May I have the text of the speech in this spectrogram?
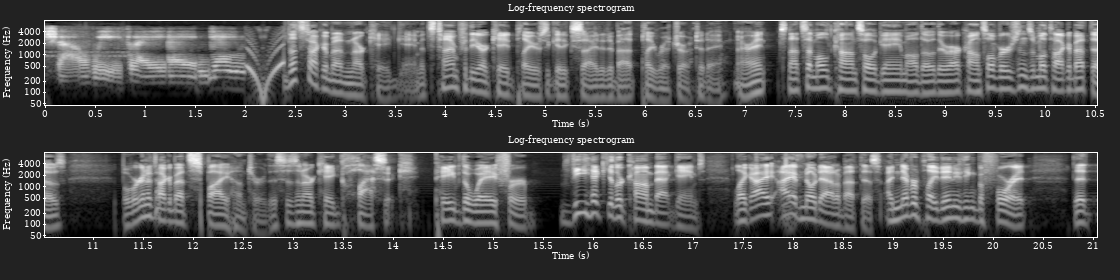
Shall we play a game? Let's talk about an arcade game. It's time for the arcade players to get excited about Play Retro today. All right. It's not some old console game, although there are console versions, and we'll talk about those. But we're going to talk about Spy Hunter. This is an arcade classic, paved the way for vehicular combat games. Like, I, I have no doubt about this. I never played anything before it that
